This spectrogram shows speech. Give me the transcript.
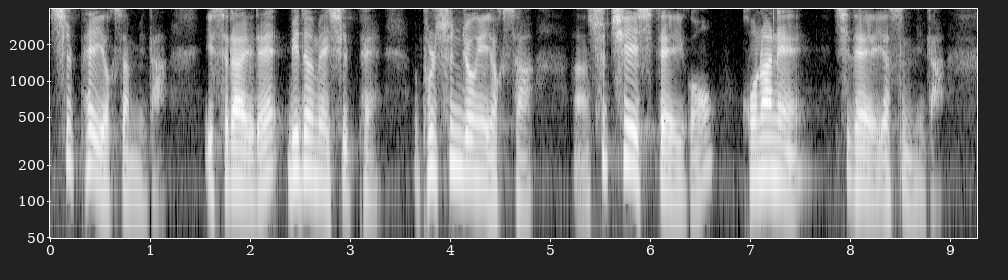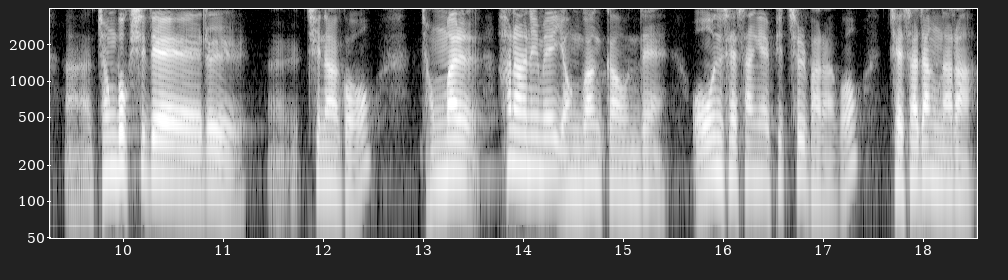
실패의 역사입니다. 이스라엘의 믿음의 실패, 불순종의 역사, 아, 수치의 시대이고 고난의 시대였습니다. 정복 시대를 어, 지나고 정말 하나님의 영광 가운데 온 세상에 빛을 발하고 제사장 나라,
